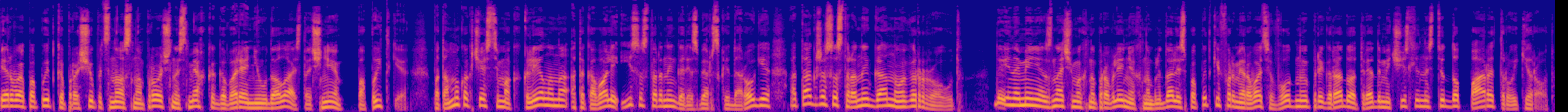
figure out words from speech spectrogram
Первая попытка прощупать нас на прочность, мягко говоря, не удалась, точнее, попытки, потому как части МакКлеллана атаковали и со стороны Гаррисбергской дороги, а также со стороны Ганновер-Роуд. Да и на менее значимых направлениях наблюдались попытки форсировать водную преграду отрядами численностью до пары-тройки рот.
